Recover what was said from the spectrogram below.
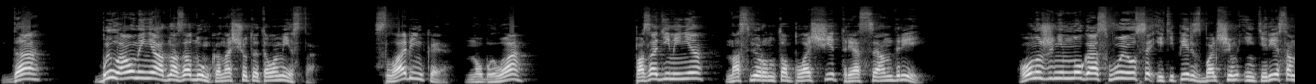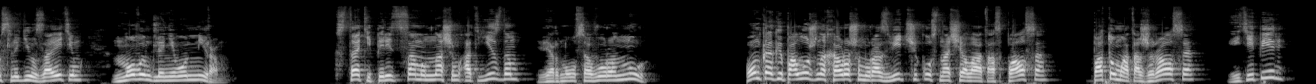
Да, была у меня одна задумка насчет этого места. Слабенькая, но была. Позади меня на свернутом плаще трясся Андрей. Он уже немного освоился и теперь с большим интересом следил за этим новым для него миром. Кстати, перед самым нашим отъездом вернулся Ворон Нур. Он, как и положено хорошему разведчику, сначала отоспался, потом отожрался и теперь,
